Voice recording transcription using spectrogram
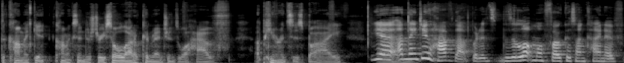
the comic comics industry. So a lot of conventions will have appearances by Yeah, Um, and they do have that, but it's there's a lot more focus on kind of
